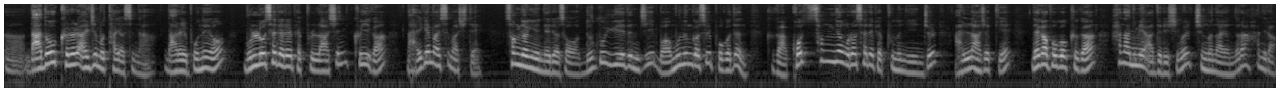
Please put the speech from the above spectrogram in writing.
어, 나도 그를 알지 못하였으나 나를 보내어 물로 세례를 베풀라 하신 그이가 나에게 말씀하시되 성령이 내려서 누구 위에든지 머무는 것을 보거든 그가 곧 성령으로 세례 베푸는 이인 줄 알라 하셨기에 내가 보고 그가 하나님의 아들이심을 증언하였느라 하니라.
